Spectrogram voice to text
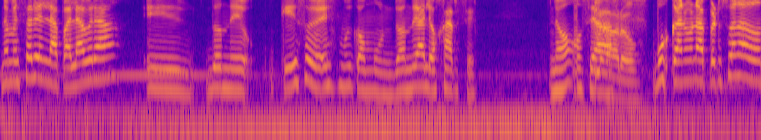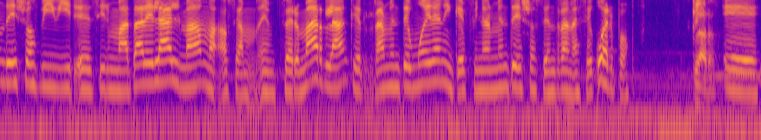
No me sale en la palabra eh, donde, que eso es muy común, donde alojarse. ¿No? O sea, Claro. buscan una persona donde ellos vivir, es decir, matar el alma, ma- o sea, enfermarla, que realmente mueran y que finalmente ellos entran a ese cuerpo. claro. Eh,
